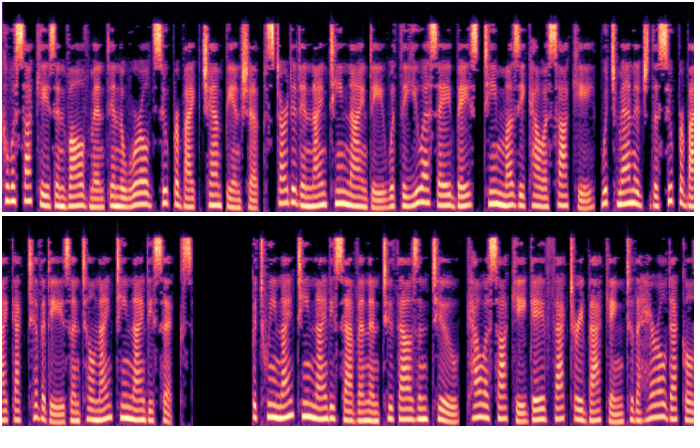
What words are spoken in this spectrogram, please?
Kawasaki's involvement in the World Superbike Championship started in 1990 with the USA-based Team Muzzy Kawasaki, which managed the Superbike activities until 1996. Between 1997 and 2002, Kawasaki gave factory backing to the Harald Eckl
